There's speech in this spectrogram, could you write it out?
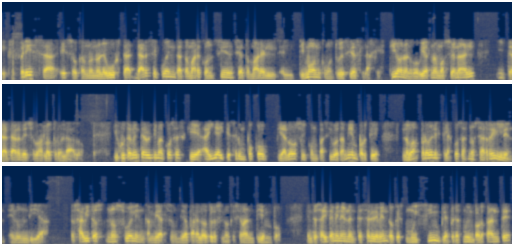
expresa eso que a uno no le gusta, darse cuenta, tomar conciencia, tomar el, timón, como tú decías, la gestión, el gobierno emocional y tratar de llevarlo a otro lado. Y justamente la última cosa es que ahí hay que ser un poco piadoso y compasivo también, porque lo más probable es que las cosas no se arreglen en un día. Los hábitos no suelen cambiarse un día para el otro, sino que llevan tiempo. Entonces ahí también hay un tercer elemento que es muy simple, pero es muy importante,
